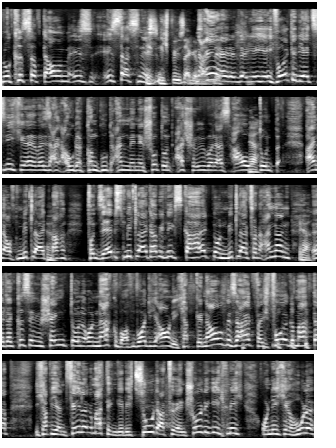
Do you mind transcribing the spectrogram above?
Nur Christoph Daum ist, ist das nicht. Ist nicht böser gemeint. Nein, nee. ich wollte jetzt nicht äh, sagen, oh, das kommt gut an, wenn eine Schutt und Asche über das Haupt ja. und einen auf Mitleid ja. machen. Von Selbstmitleid habe ich nichts gehalten und Mitleid von anderen, ja. äh, das kriegst du geschenkt und, und nachgeworfen, wollte ich auch nicht. Ich habe genau gesagt, was ich vorher gemacht habe. Ich habe hier einen Fehler gemacht, den gebe ich zu, dafür entschuldige ich mich und ich hole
